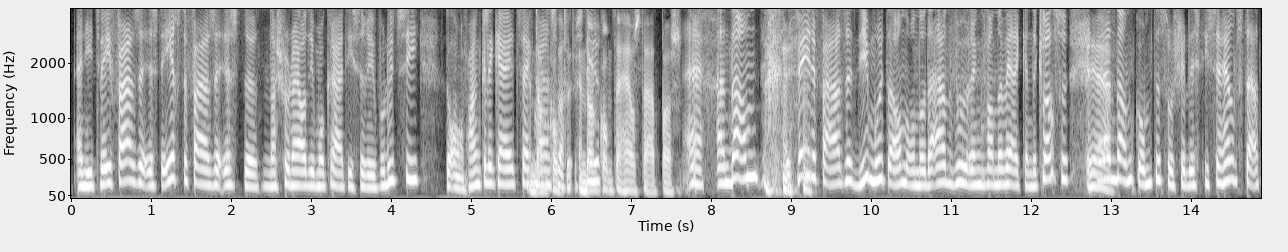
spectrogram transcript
En die twee fasen is, de eerste fase is de Nationaal-Democratische Revolutie, de onafhankelijkheid, zeg en maar. Komt en dan komt de heilstaat pas. Uh, en dan, de tweede fase, die moet dan onder de aanvoering van de werkende klasse. En dan komt de socialistische heilstaat.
